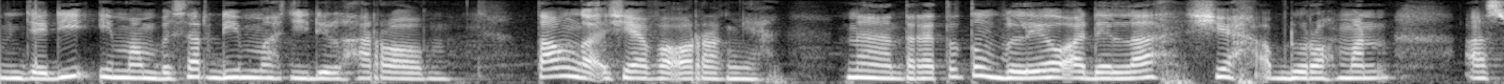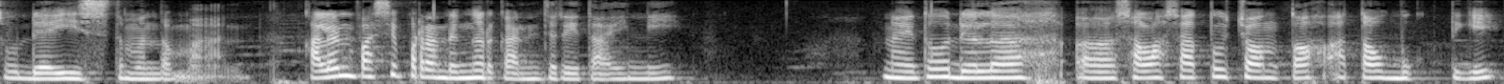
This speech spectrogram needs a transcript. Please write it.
menjadi imam besar di Masjidil Haram. Tahu nggak siapa orangnya? Nah, ternyata tuh beliau adalah Syekh Abdurrahman Asudais, teman-teman. Kalian pasti pernah dengar kan cerita ini? Nah, itu adalah uh, salah satu contoh atau bukti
